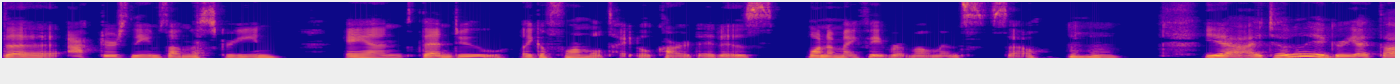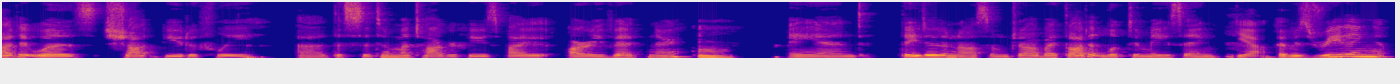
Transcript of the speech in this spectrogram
the actors' names on the screen and then do like a formal title card. It is one of my favorite moments. So Mm-hmm. Yeah, I totally agree. I thought it was shot beautifully. Uh, the cinematography is by Ari Wegner, Mm. and they did an awesome job. I thought it looked amazing. yeah, I was reading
